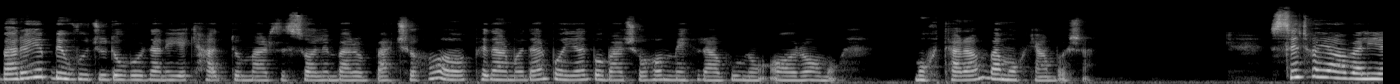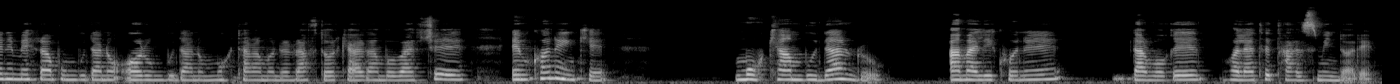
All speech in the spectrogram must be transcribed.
برای به وجود آوردن یک حد و مرز سالم برای بچه ها پدر مادر باید با بچه ها مهربون و آرام و محترم و محکم باشن. سه تای اولی یعنی مهربون بودن و آروم بودن و محترمانه رفتار کردن با بچه امکان اینکه محکم بودن رو عملی کنه در واقع حالت تضمین داره.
